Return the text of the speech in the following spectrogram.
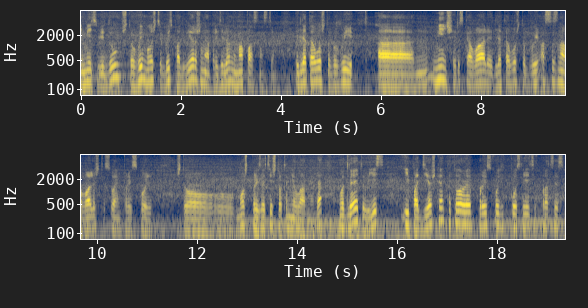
иметь в виду, что вы можете быть подвержены определенным опасностям. И для того, чтобы вы э, меньше рисковали, для того, чтобы вы осознавали, что с вами происходит, что может произойти что-то неладное. Да? Вот для этого есть и поддержка, которая происходит после этих процессов,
